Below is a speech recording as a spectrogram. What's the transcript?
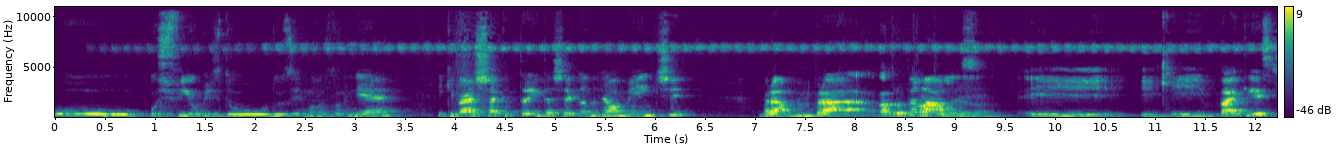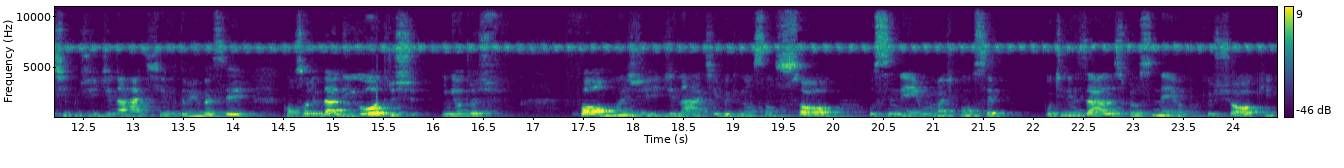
o, os filmes do, dos irmãos Lumière e que vai achar que o trem está chegando realmente para uhum. atropelá-las. E, e que vai que esse tipo de, de narrativa também vai ser consolidado em outros em outras formas de, de narrativa que não são só o cinema, mas vão ser utilizadas pelo cinema, porque o choque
